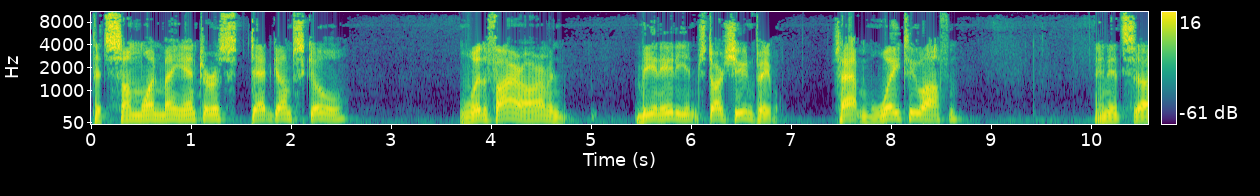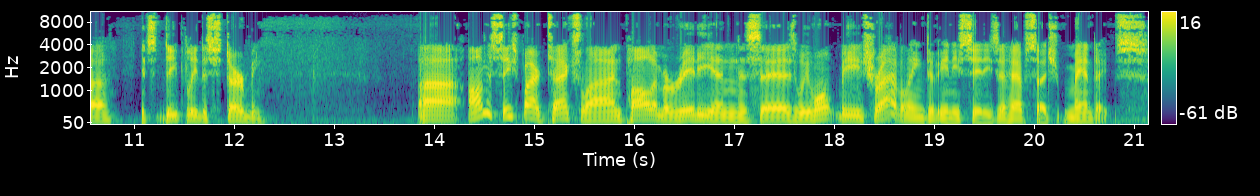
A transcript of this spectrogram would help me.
that someone may enter a dead-gum school with a firearm and be an idiot and start shooting people. It's happened way too often, and it's uh, it's deeply disturbing. Uh, on the C Spire text line, Paul in Meridian says we won't be traveling to any cities that have such mandates.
